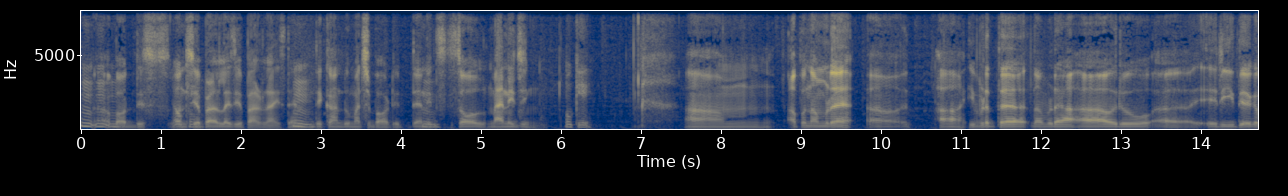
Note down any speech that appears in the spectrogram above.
mm -mm. about this. Once Okay. you're paralyzed, you're paralyzed, and they can't do much about it. Then mm. it's, it's all managing. Okay. അപ്പോൾ നമ്മുടെ ഇവിടുത്തെ നമ്മുടെ ഒരു രീതിയൊക്കെ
